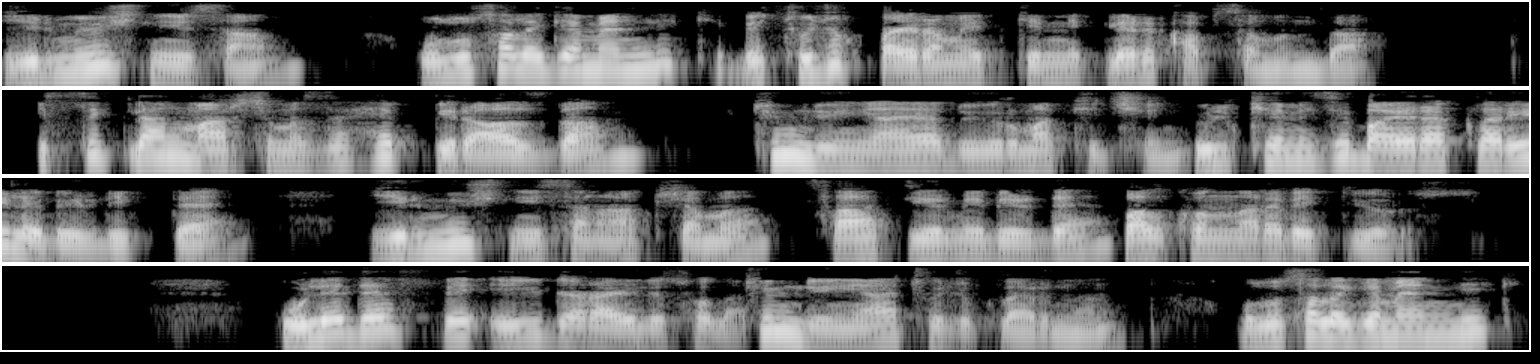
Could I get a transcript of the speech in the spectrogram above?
23 Nisan Ulusal Egemenlik ve Çocuk Bayramı etkinlikleri kapsamında İstiklal Marşımızı hep bir ağızdan tüm dünyaya duyurmak için ülkemizi bayraklarıyla birlikte 23 Nisan akşamı saat 21'de balkonlara bekliyoruz. ULEDEF ve EÜDER ailesi olarak tüm dünya çocuklarının Ulusal Egemenlik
